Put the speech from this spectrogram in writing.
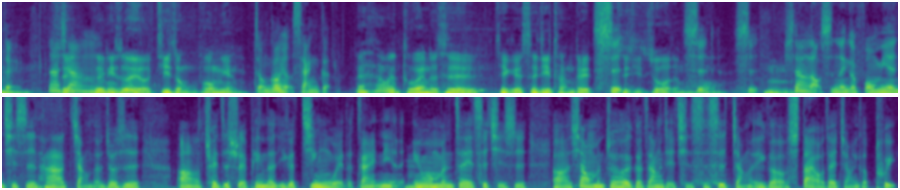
对，那像所以你说有几种封面，总共有三个。那他们图案都是这个设计团队是自己做的吗？是是，像老师那个封面，其实他讲的就是啊垂直水平的一个经纬的概念。因为我们这一次其实呃，像我们最后一个章节其实是讲了一个 style，在讲一个 tweed，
